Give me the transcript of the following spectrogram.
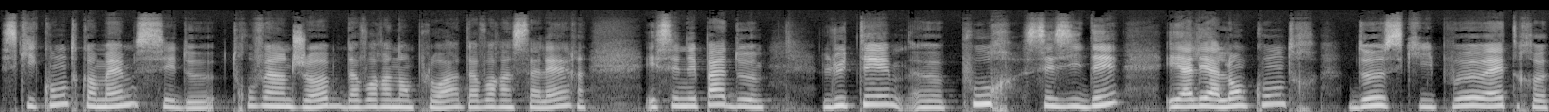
Ce qui compte quand même, c'est de trouver un job, d'avoir un emploi, d'avoir un salaire, et ce n'est pas de lutter euh, pour ses idées et aller à l'encontre de ce qui peut être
